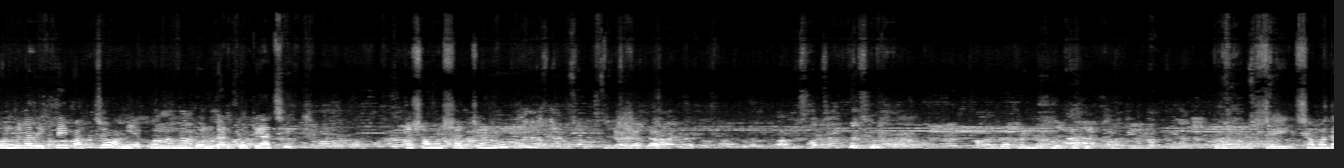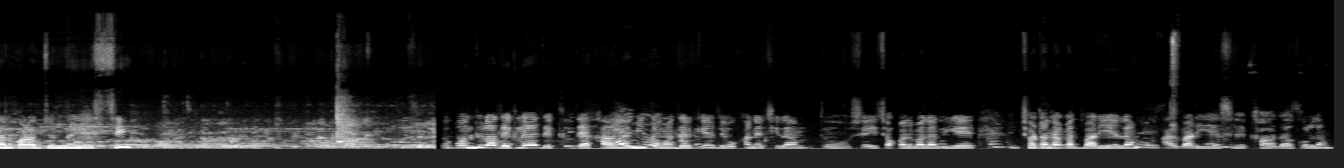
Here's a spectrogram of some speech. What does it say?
বন্ধুরা দেখতেই পাচ্ছ, আমি এখন বনগার কোর্টে আছি। একটু সমস্যার জন্য। সেই সমাধান করার জন্যই এসেছি। বন্ধুরা দেখলে দেখ- আমি তোমাদেরকে যে ওখানে ছিলাম। তো সেই সকালবেলা দিয়ে ছটা নাগাদ বাড়ি এলাম আর বাড়ি এসে খাওয়া দাওয়া করলাম।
